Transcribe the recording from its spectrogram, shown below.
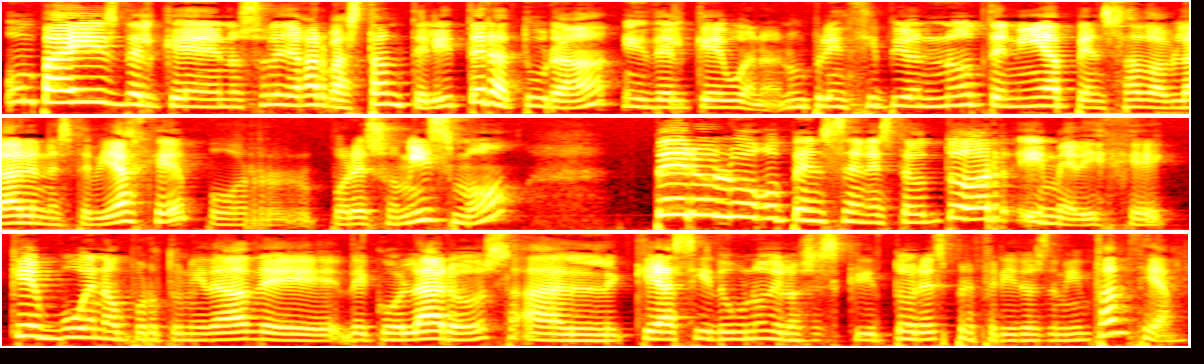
un país del que nos suele llegar bastante literatura y del que, bueno, en un principio no tenía pensado hablar en este viaje, por, por eso mismo, pero luego pensé en este autor y me dije, qué buena oportunidad de, colaros al que ha sido uno de los escritores preferidos de mi infancia.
